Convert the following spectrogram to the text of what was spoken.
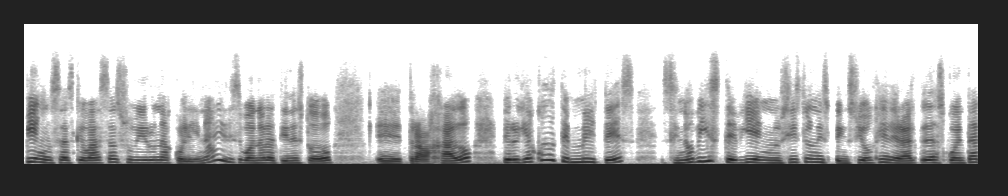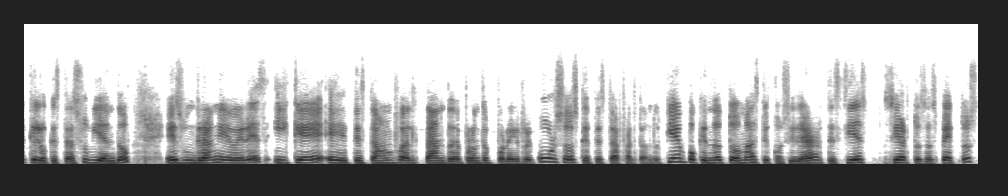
piensas que vas a subir una colina y dices, bueno, la tienes todo eh, trabajado, pero ya cuando te metes, si no viste bien, no hiciste una inspección general, te das cuenta que lo que estás subiendo es un gran Everest y que eh, te están faltando de pronto por ahí recursos, que te está faltando tiempo, que no tomaste considerarte si es ciertos aspectos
